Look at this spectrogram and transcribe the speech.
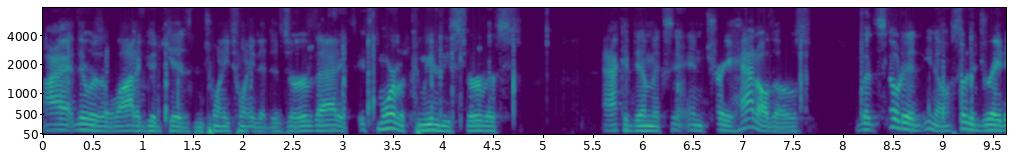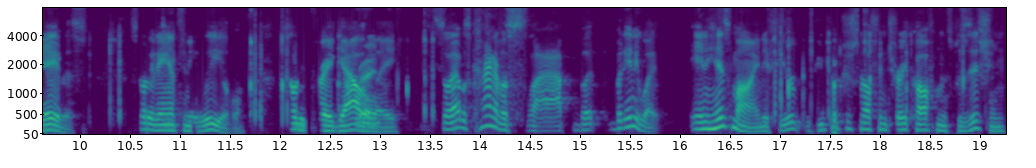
I there was a lot of good kids in 2020 that deserve that. It's it's more of a community service, academics, and Trey had all those, but so did you know, so did Dre Davis, so did Anthony Leal, so did Trey Galloway. Right. So that was kind of a slap, but but anyway, in his mind, if you're if you put yourself in Trey Kaufman's position,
